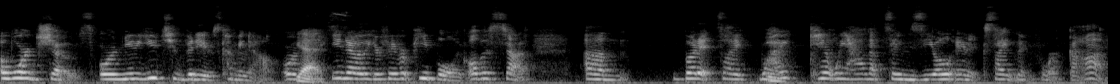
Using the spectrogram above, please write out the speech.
award shows, or new YouTube videos coming out, or Yes. you know your favorite people, like all this stuff. Um, but it's like, why can't we have that same zeal and excitement for God?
